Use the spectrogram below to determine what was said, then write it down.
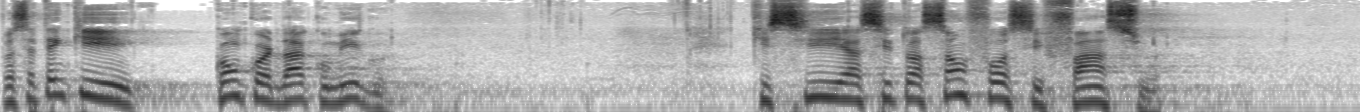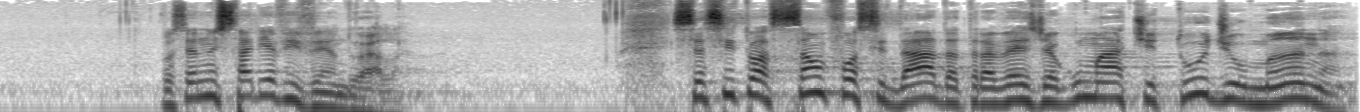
Você tem que concordar comigo que se a situação fosse fácil, você não estaria vivendo ela. Se a situação fosse dada através de alguma atitude humana,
